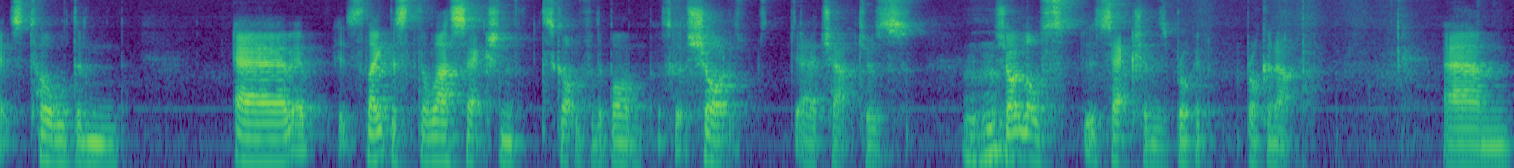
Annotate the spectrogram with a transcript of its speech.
it's told in uh, it, it's like this the last section of Scotland Before the Bomb. It's got short uh, chapters, hmm short little sections broken broken up um,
